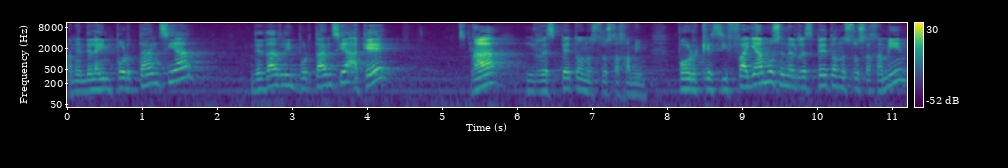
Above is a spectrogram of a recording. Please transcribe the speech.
amén, de la importancia, de darle importancia a qué? A el respeto a nuestros Jajamim. Porque si fallamos en el respeto a nuestros Jajamim,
